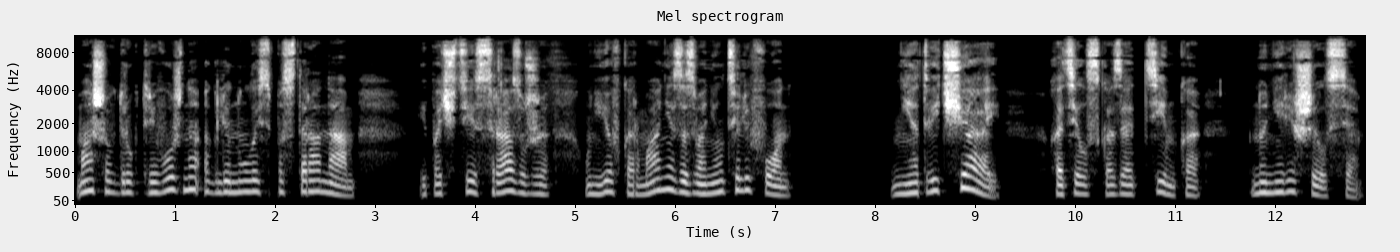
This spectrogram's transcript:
Маша вдруг тревожно оглянулась по сторонам, и почти сразу же у нее в кармане зазвонил телефон. «Не отвечай», — хотел сказать Тимка, но не решился.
